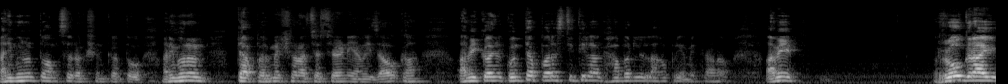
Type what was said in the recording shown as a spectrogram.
आणि म्हणून तो आमचं रक्षण करतो. आणि म्हणून त्या परमेश्वराच्या चरणी आम्ही जाऊ का? आम्ही कोणत्या परिस्थितीला घाबरलेला आहो प्रिय मित्रांनो? आम्ही रोगराई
